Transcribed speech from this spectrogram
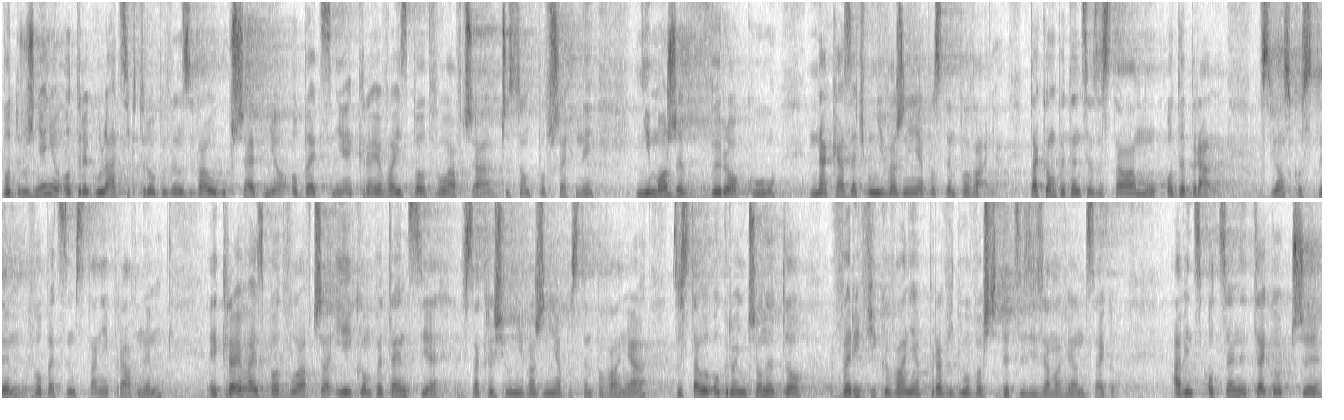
W odróżnieniu od regulacji, które obowiązywały uprzednio, obecnie Krajowa Izba Odwoławcza czy Sąd Powszechny nie może w wyroku nakazać unieważnienia postępowania. Ta kompetencja została mu odebrana. W związku z tym w obecnym stanie prawnym e, Krajowa Izba Odwoławcza i jej kompetencje w zakresie unieważnienia postępowania zostały ograniczone do weryfikowania prawidłowości decyzji zamawiającego, a więc oceny tego, czy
